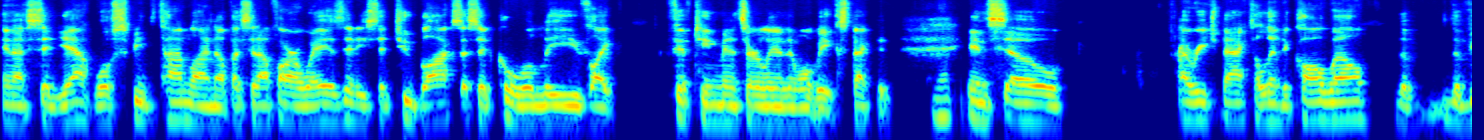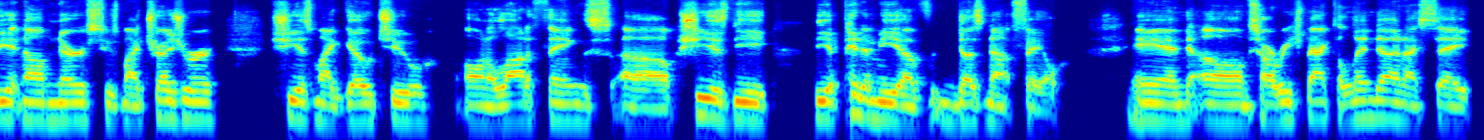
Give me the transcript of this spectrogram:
And I said, Yeah, we'll speed the timeline up. I said, How far away is it? He said, Two blocks. I said, Cool, we'll leave like 15 minutes earlier than what we expected. Yep. And so I reached back to Linda Caldwell, the, the Vietnam nurse who's my treasurer. She is my go-to on a lot of things. Uh, she is the the epitome of does not fail. And um, so I reach back to Linda and I say,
